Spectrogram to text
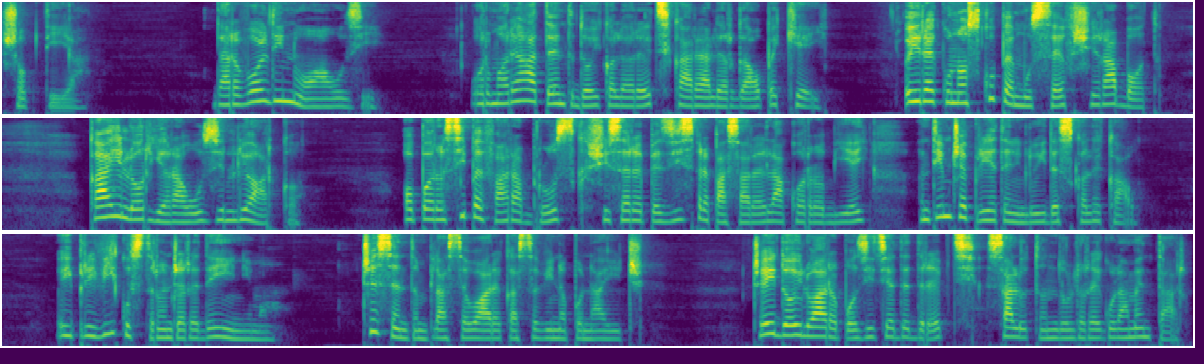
șoptia. Dar Voldi nu o auzi. Urmărea atent doi călăreți care alergau pe chei. Îi recunoscu pe Musef și Rabot. Caii lor erau uzi în lioarcă. O părăsi pe fara brusc și se repezi spre pasarela corăbiei, în timp ce prietenii lui descălecau. Îi privi cu strângere de inimă. Ce se întâmplase oare ca să vină până aici? Cei doi luară poziție de drepți, salutându-l regulamentar.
